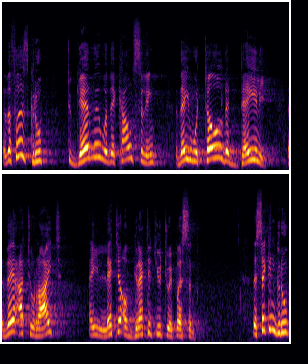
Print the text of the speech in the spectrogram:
the first group, together with their counseling, they were told that daily they are to write a letter of gratitude to a person. The second group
